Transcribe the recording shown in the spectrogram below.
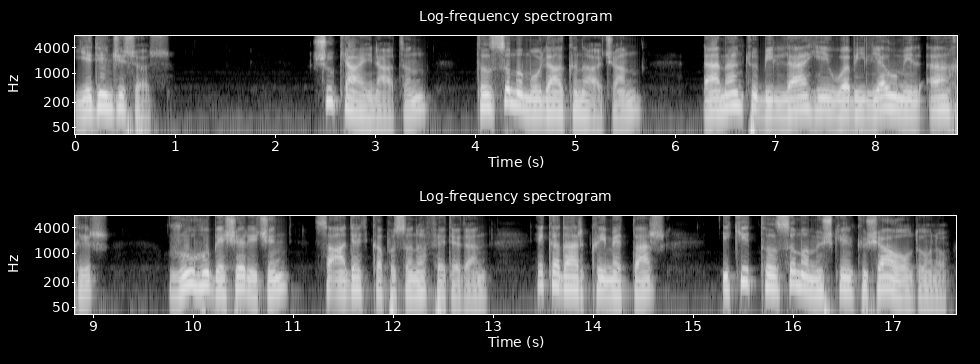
Yedinci Söz. Şu kainatın tılsımı mulakını açan, Âmentü billahi ve bil yevmil âhir, ruhu beşer için saadet kapısını fetheden, ne kadar kıymetdar, iki tılsımı müşkil küşa olduğunu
